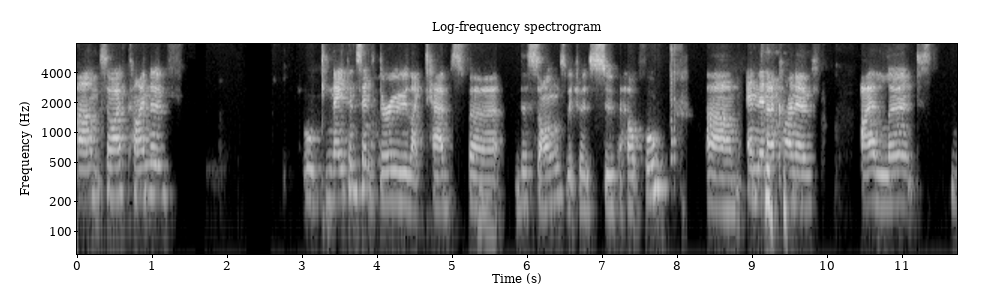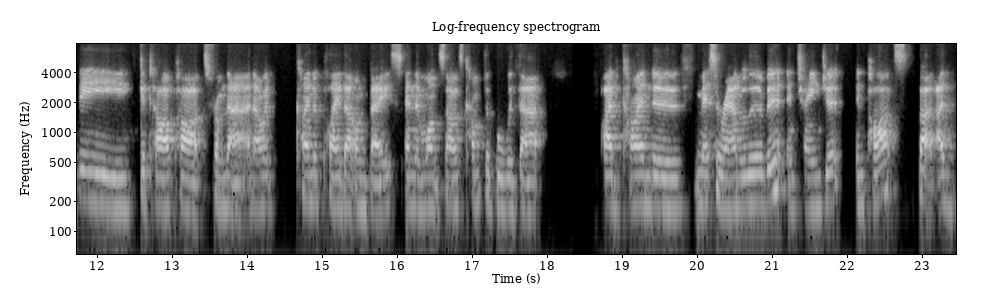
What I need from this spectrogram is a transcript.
Um, so I've kind of well, Nathan sent through like tabs for the songs, which was super helpful. Um, and then I kind of I learnt the guitar parts from that, and I would kind of play that on bass. And then once I was comfortable with that, I'd kind of mess around with it a bit and change it in parts. But I'd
